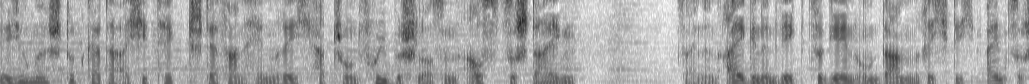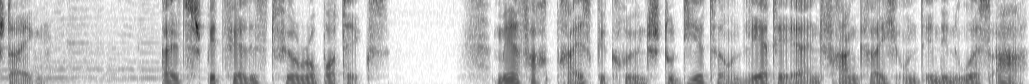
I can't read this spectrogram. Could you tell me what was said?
Der junge Stuttgarter Architekt Stefan Henrich hat schon früh beschlossen, auszusteigen seinen eigenen Weg zu gehen, um dann richtig einzusteigen. Als Spezialist für Robotics. Mehrfach preisgekrönt studierte und lehrte er in Frankreich und in den USA.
